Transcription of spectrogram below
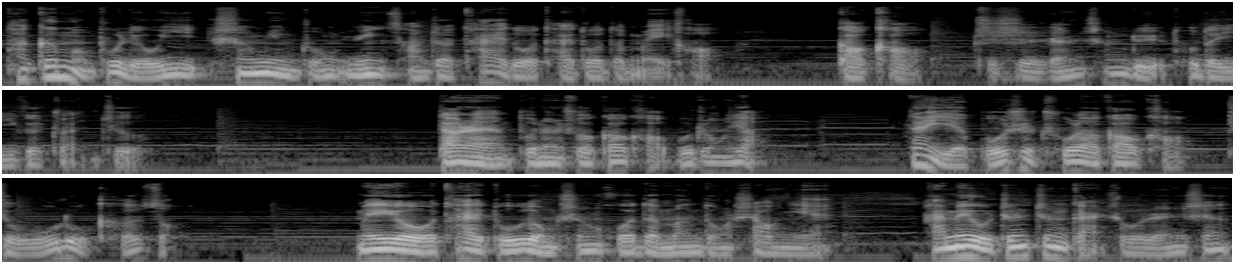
他根本不留意生命中蕴藏着太多太多的美好，高考只是人生旅途的一个转折。当然，不能说高考不重要，但也不是除了高考就无路可走。没有太读懂生活的懵懂少年。还没有真正感受人生，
